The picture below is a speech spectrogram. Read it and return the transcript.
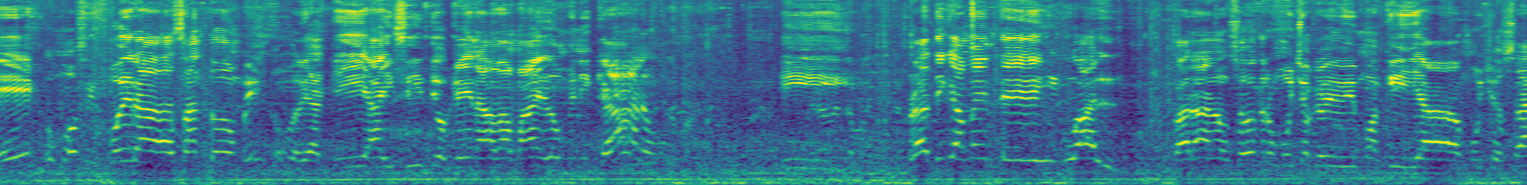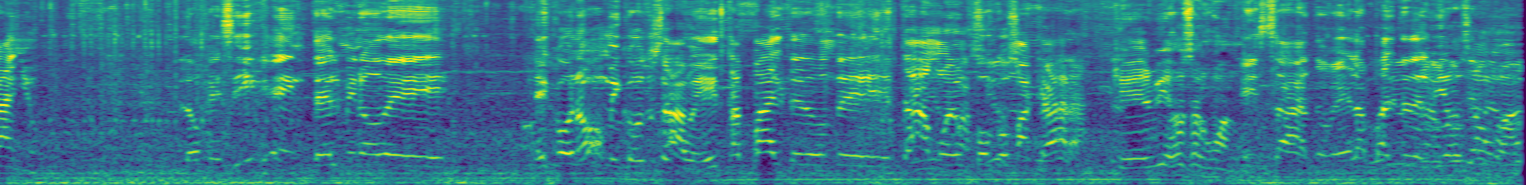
Es como si fuera Santo Domingo, porque aquí hay sitios que nada más es dominicano. Y prácticamente es igual para nosotros, muchos que vivimos aquí ya muchos años. Lo que sigue en términos de económico, tú sabes, esta parte donde estamos es un poco más cara. Que el viejo San Juan. Exacto, es la parte del viejo San Juan.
